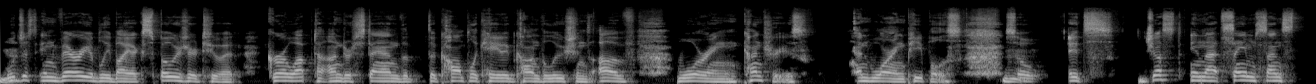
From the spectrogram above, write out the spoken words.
yeah. will just invariably by exposure to it grow up to understand the, the complicated convolutions of warring countries and warring peoples. Mm. So it's just in that same sense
